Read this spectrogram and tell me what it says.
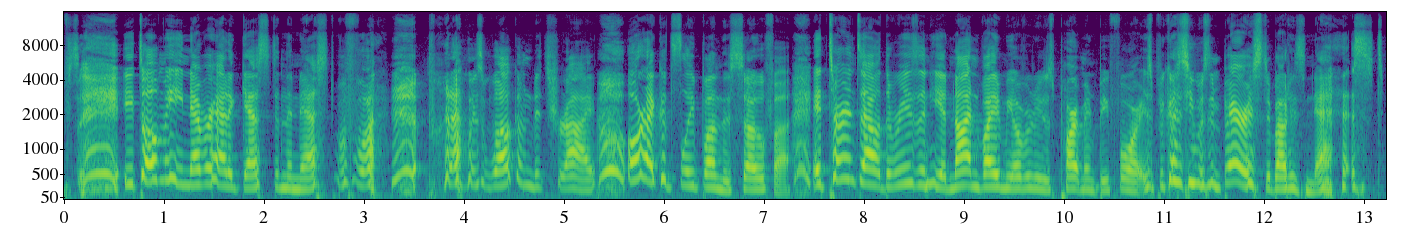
He told me he never had a guest in the nest before, but I was welcome to try, or I could sleep on the sofa. It turns out the reason he had not invited me over to his apartment before is because he was embarrassed about his nest.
